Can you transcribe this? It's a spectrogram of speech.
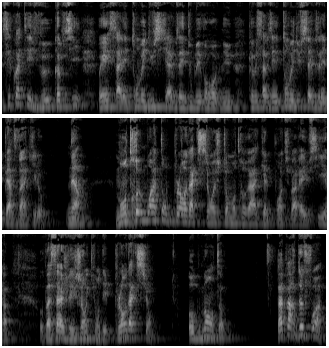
C'est quoi tes vœux? Comme si, vous voyez, ça allait tomber du ciel, vous allez doubler vos revenus, comme ça, vous allez tomber du ciel, vous allez perdre 20 kilos. Non. Montre-moi ton plan d'action et je te montrerai à quel point tu vas réussir. Au passage, les gens qui ont des plans d'action augmentent, pas par deux fois,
